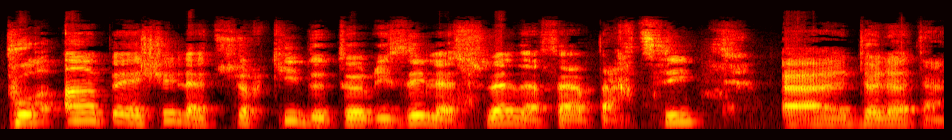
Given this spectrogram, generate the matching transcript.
pour empêcher la Turquie d'autoriser la Suède à faire partie euh, de l'OTAN.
